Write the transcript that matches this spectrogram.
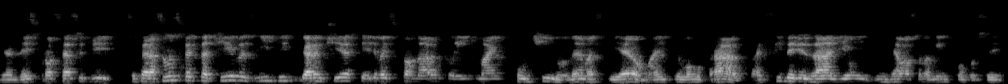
né? nesse processo de superação de expectativas e de garantia que ele vai se tornar um cliente mais contínuo, né? mais fiel, mais de longo prazo, vai fidelizar ali um, um relacionamento com você.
